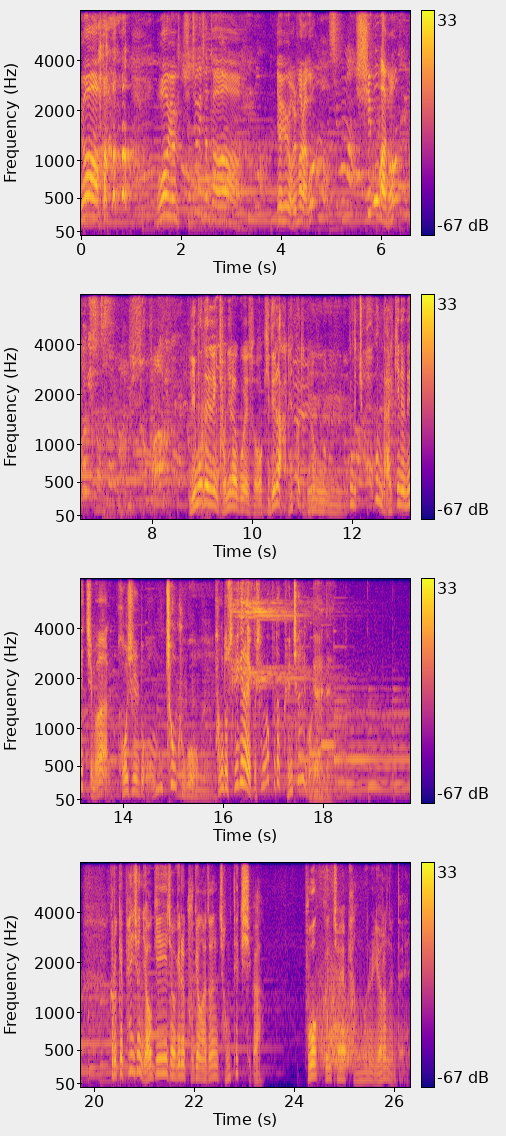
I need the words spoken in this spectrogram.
야, 와 여기 진짜 괜찮다. 야 여기 얼마라고? 15만 원. 15만 원? 리모델링 전이라고 해서 기대를 안 했거든요. 음. 근데 조금 낡기는 했지만 거실도 엄청 크고 음. 방도 세 개나 있고 생각보다 괜찮은 거예요. 네네. 그렇게 펜션 여기저기를 구경하던 정택 씨가 부엌 근처에 방문을 열었는데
